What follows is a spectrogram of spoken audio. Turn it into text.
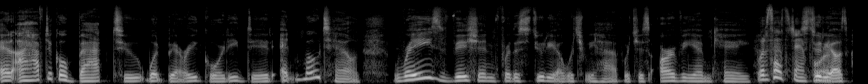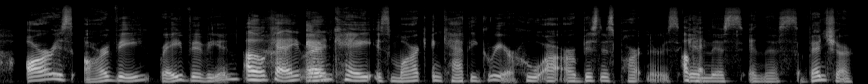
and I have to go back to what Berry Gordy did at Motown. Ray's vision for the studio, which we have, which is RVMK What does that stand for? Studios. R is RV, Ray Vivian. Oh, okay, right. MK is Mark and Kathy Greer, who are our business partners Okay. in this in this venture.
